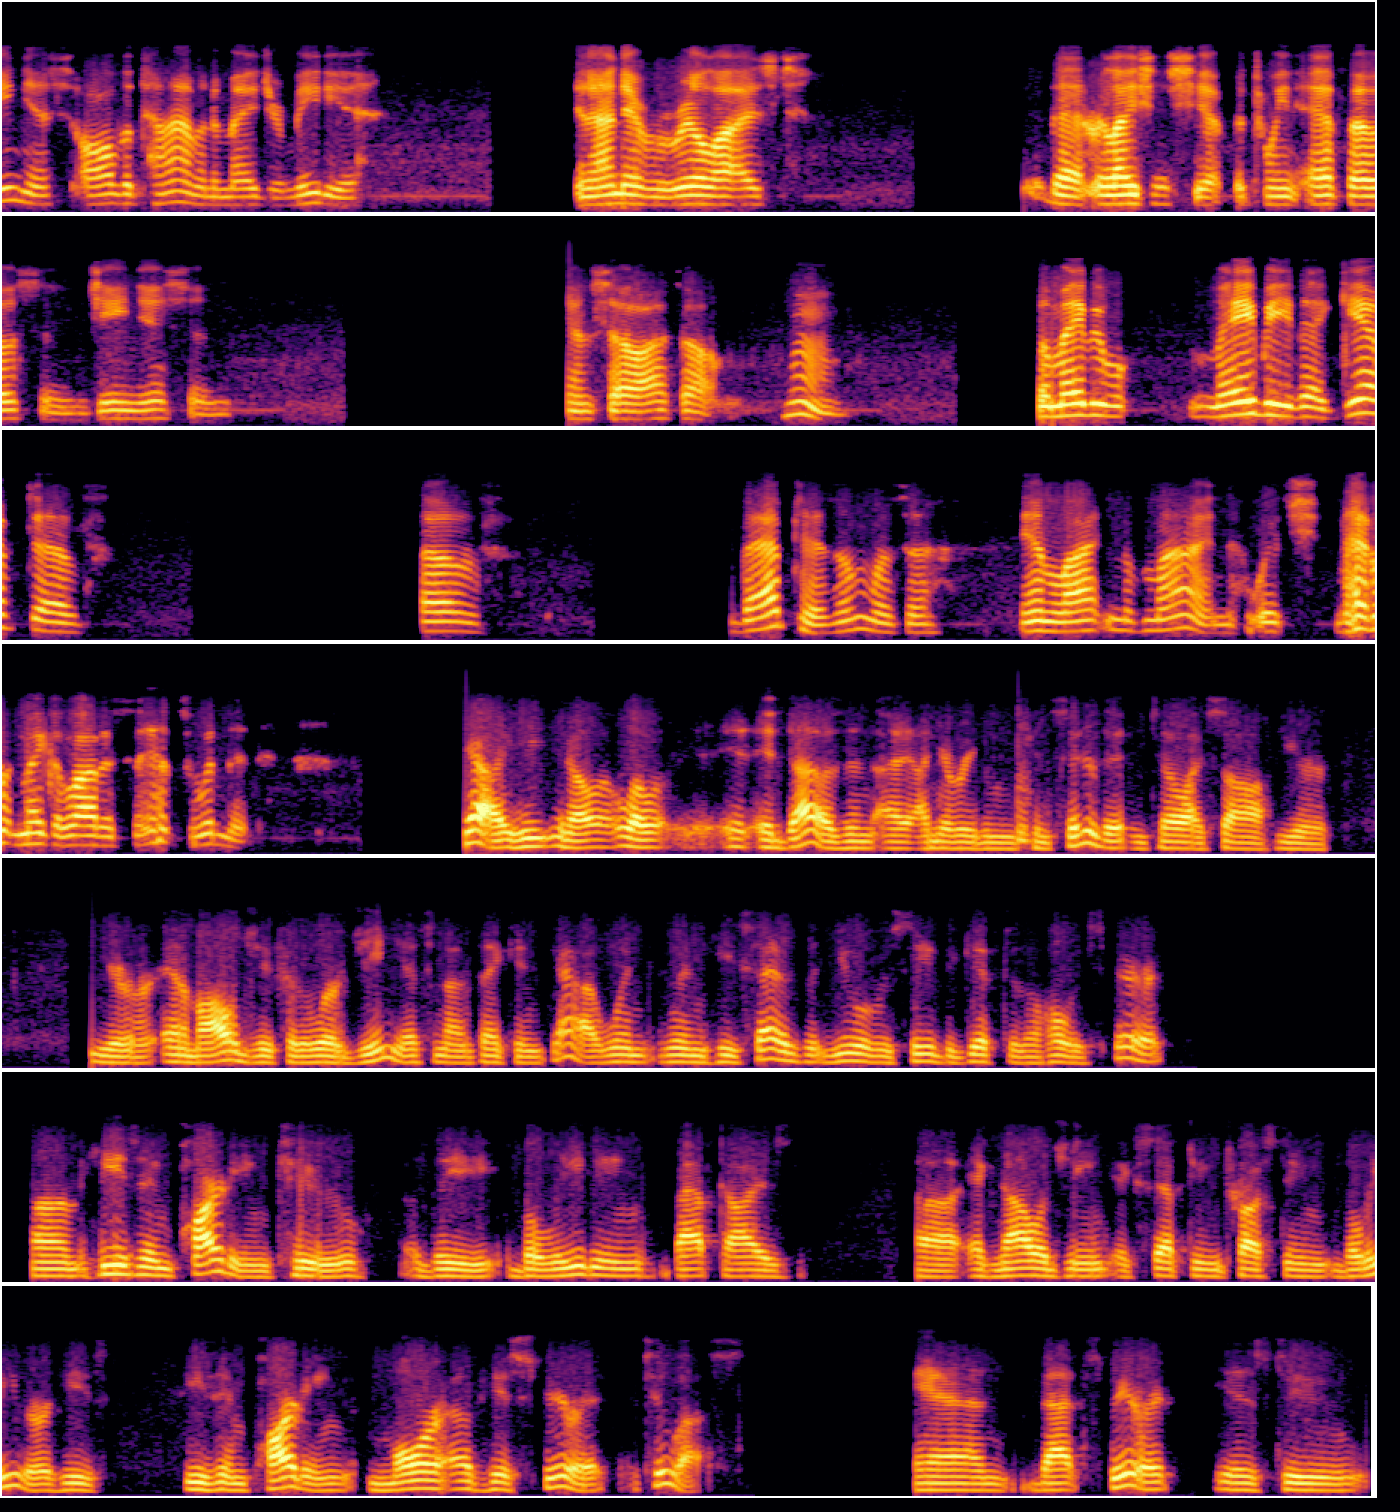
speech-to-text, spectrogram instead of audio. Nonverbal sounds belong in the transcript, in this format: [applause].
genius all the time in the major media, and I never realized that relationship between ethos and genius and and so I thought, hmm. So maybe maybe the gift of of baptism was a enlightened mind, which [laughs] that would make a lot of sense, wouldn't it? Yeah, he, you know, well, it, it does, and I, I never even considered it until I saw your your etymology for the word genius, and I'm thinking, yeah, when when he says that you will receive the gift of the Holy Spirit, um, he's imparting to the believing, baptized, uh, acknowledging, accepting, trusting believer. He's he's imparting more of his spirit to us, and that spirit is to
